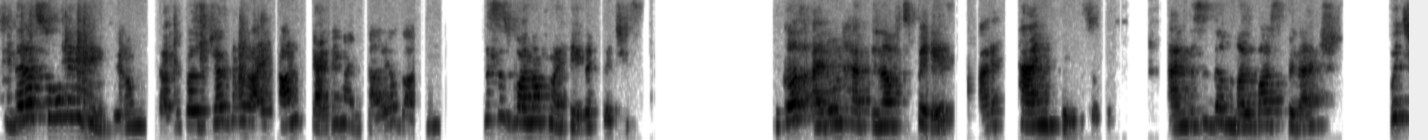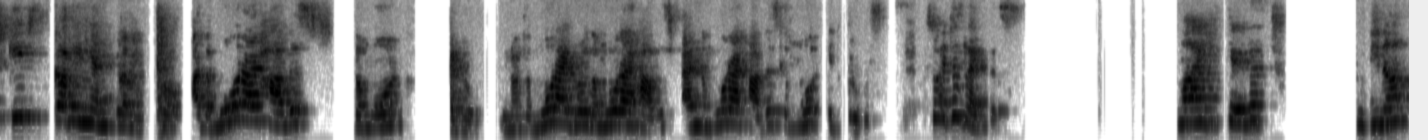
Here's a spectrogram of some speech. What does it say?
So there are so many things, you know, uh, because just because I can't carry my entire garden, this is one of my favorite veggies because I don't have enough space, I hang things. And this is the Malabar spinach, which keeps coming and coming. So uh, the more I harvest, the more I grow. You know, the more I grow, the more I harvest, and the more I harvest, the more it grows. So it is like this. My favorite pudina,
